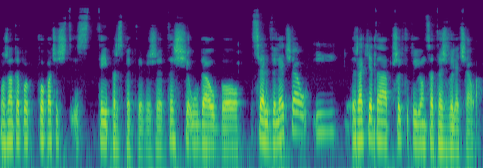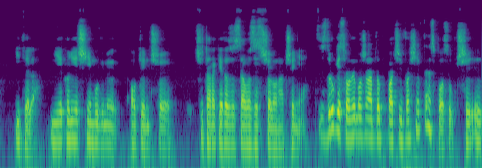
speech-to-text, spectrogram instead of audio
można to popatrzeć z tej perspektywy, że też się udał, bo cel wyleciał i rakieta przechwytująca też wyleciała. I tyle. Niekoniecznie mówimy o tym, czy, czy ta rakieta została zestrzelona, czy nie. Z drugiej strony można na to popatrzeć właśnie w ten sposób, czy,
